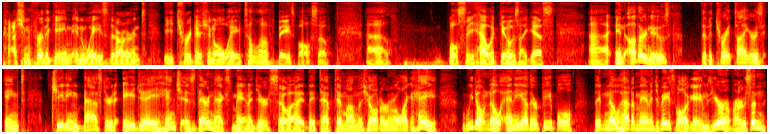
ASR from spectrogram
passion for the game in ways that aren't the traditional way to love baseball. So uh, we'll see how it goes, I guess. Uh, in other news, the Detroit Tigers inked cheating bastard AJ Hinch as their next manager. So uh, they tapped him on the shoulder and were like, hey, we don't know any other people that know how to manage baseball games. You're a person,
